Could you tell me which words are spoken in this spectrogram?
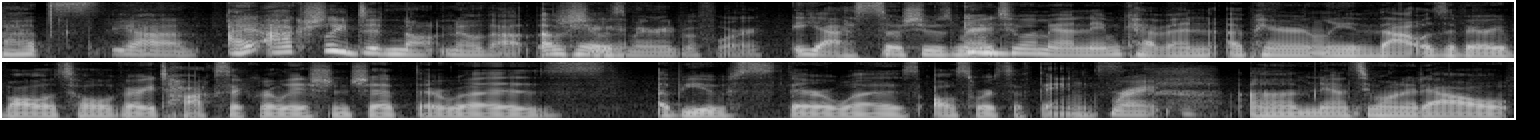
That's yeah. I actually did not know that, that she was married before. Yes. So she was married to a man named Kevin. Apparently, that was a very volatile, very toxic relationship. There was abuse, there was all sorts of things. Right. Um, Nancy wanted out,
